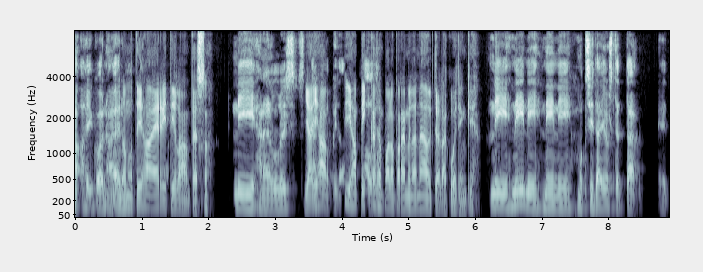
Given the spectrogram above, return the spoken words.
aikoinaan. No, mutta ihan eri tilanteessa. Niin, hänellä olisi... Ja ihan, ihan pikkasen paljon paremmilla näytöillä kuitenkin. Niin, niin, niin, niin, niin. mutta sitä just, että et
